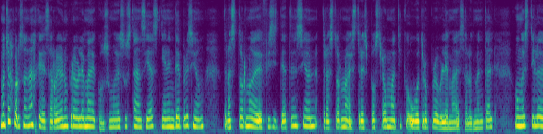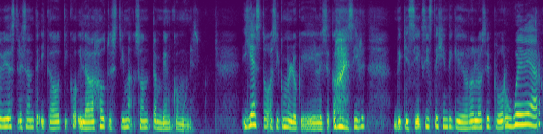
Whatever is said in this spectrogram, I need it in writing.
Muchas personas que desarrollan un problema de consumo de sustancias tienen depresión, trastorno de déficit de atención, trastorno de estrés postraumático u otro problema de salud mental un estilo de vida estresante y caótico y la baja autoestima son también comunes. Y esto, así como lo que les acabo de decir, de que sí existe gente que de verdad lo hace por huevear,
